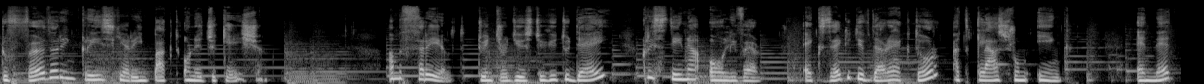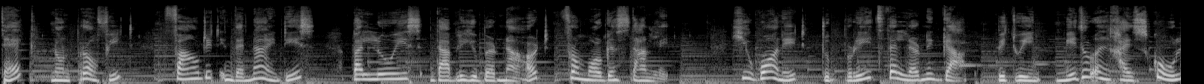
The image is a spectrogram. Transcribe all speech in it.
to further increase her impact on education. I'm thrilled to introduce to you today Christina Oliver, Executive Director at Classroom Inc., an EdTech nonprofit founded in the 90s by Lewis W. Bernard from Morgan Stanley. He wanted to bridge the learning gap between middle and high school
